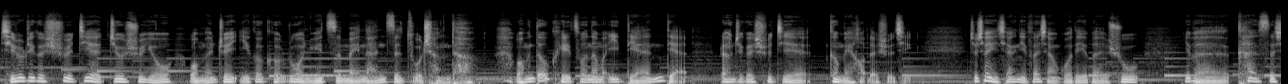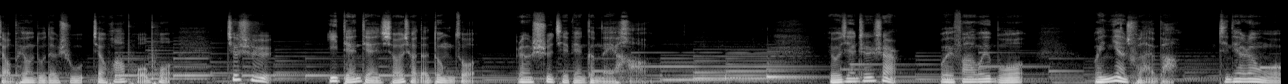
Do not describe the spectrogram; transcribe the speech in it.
其实这个世界就是由我们这一个个弱女子、美男子组成的，我们都可以做那么一点点，让这个世界更美好的事情。就像以前跟你分享过的一本书，一本看似小朋友读的书，叫《花婆婆》，就是。一点点小小的动作，让世界变更美好。有一件真事儿，我发微博，我念出来吧。今天让我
